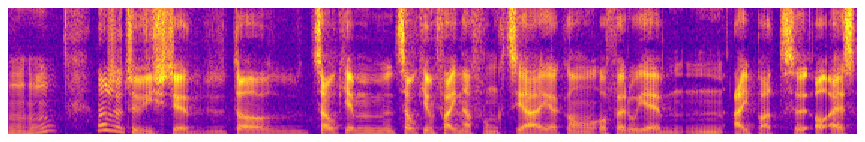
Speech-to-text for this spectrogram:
Mhm. No rzeczywiście, to całkiem, całkiem fajna funkcja, jaką oferuje mm, iPad OS.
